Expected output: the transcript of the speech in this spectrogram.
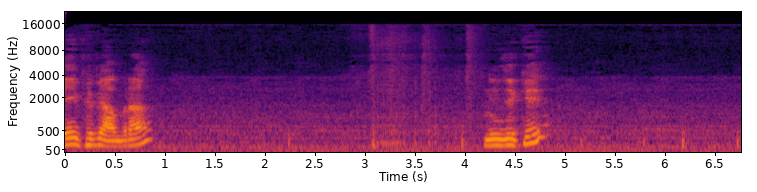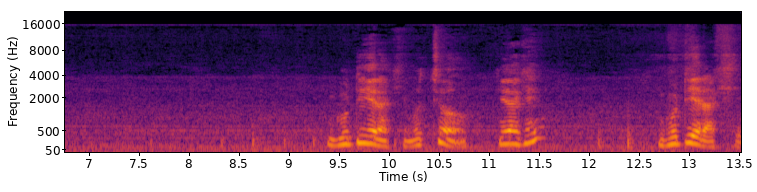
এই ভেবে আমরা নিজেকে গুটিয়ে রাখি, বুঝছ? কি রাখি? গুটিয়ে রাখি।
